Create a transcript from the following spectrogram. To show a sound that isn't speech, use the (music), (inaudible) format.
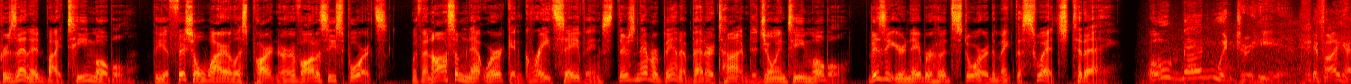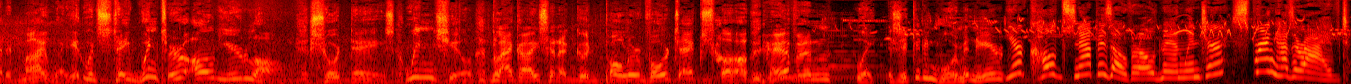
Presented by T Mobile, the official wireless partner of Audacy Sports. With an awesome network and great savings, there's never been a better time to join T Mobile. Visit your neighborhood store to make the switch today. Old Man Winter here. If I had it my way, it would stay winter all year long. Short days, wind chill, black ice, and a good polar vortex. (laughs) Oh, heaven! Wait, is it getting warm in here? Your cold snap is over, Old Man Winter. Spring has arrived.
